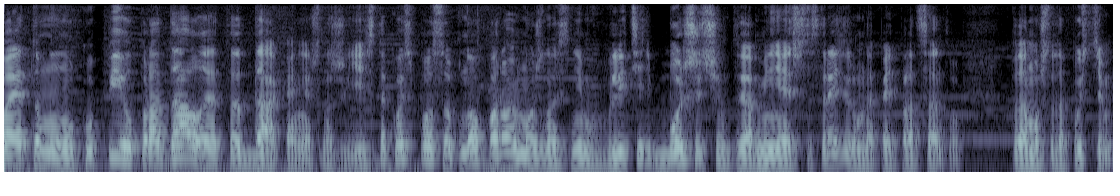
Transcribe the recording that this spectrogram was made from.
Поэтому купил, продал, это да, конечно же, есть такой способ, но порой можно с ним влететь больше, чем ты обменяешься с трейдером на 5%. Потому что, допустим,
